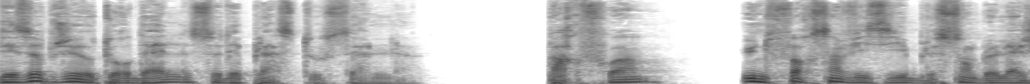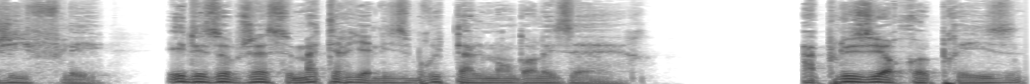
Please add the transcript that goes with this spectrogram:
des objets autour d'elle se déplacent tout seuls. Parfois, une force invisible semble la gifler et des objets se matérialisent brutalement dans les airs. À plusieurs reprises,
